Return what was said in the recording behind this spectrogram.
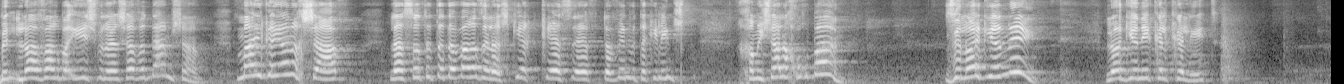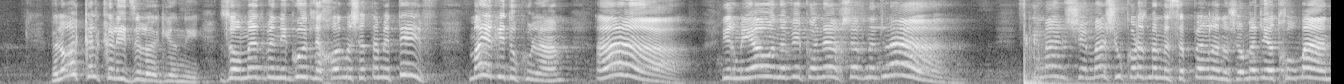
לא עבר באיש ולא ישב אדם שם. מה ההיגיון עכשיו לעשות את הדבר הזה, להשקיע כסף, תבין ותקילין חמישה לחורבן? זה לא הגיוני. לא הגיוני כלכלית, ולא רק כלכלית זה לא הגיוני, זה עומד בניגוד לכל מה שאתה מטיף. מה יגידו כולם? אה, ירמיהו הנביא קונה עכשיו נדל"ן. סימן שמה שהוא כל הזמן מספר לנו שעומד להיות חורבן,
